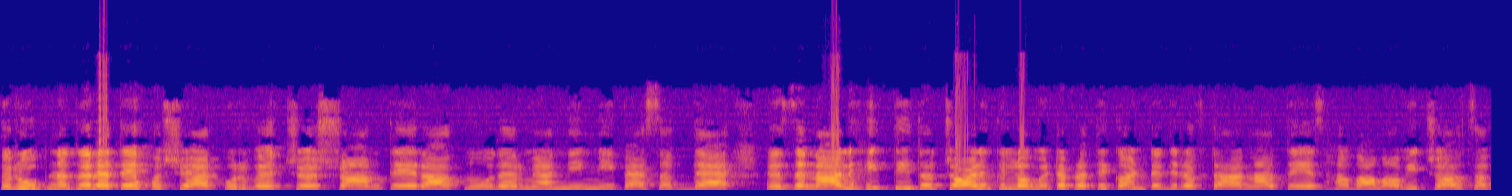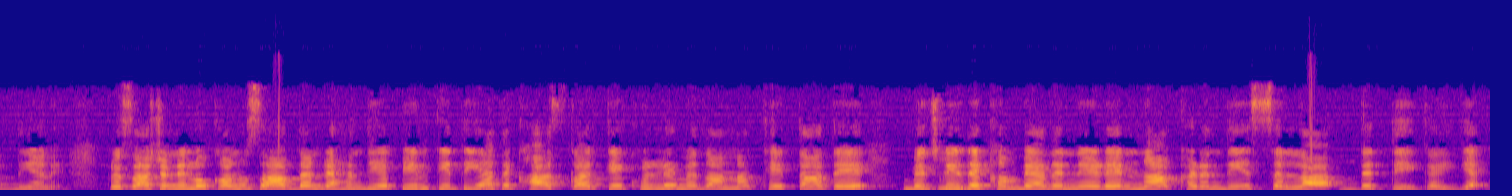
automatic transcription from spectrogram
ਰੂਪਨਗਰ ਅਤੇ ਹੁਸ਼ਿਆਰਪੁਰ ਵਿੱਚ ਸ਼ਾਮ ਤੇ ਰਾਤ ਨੂੰ ਦਰਮਿਆਨੀ ਮੀਂਹ ਪੈ ਸਕਦਾ ਹੈ। ਇਸ ਦੇ ਨਾਲ ਹੀ 30 ਤੋਂ 40 ਕਿਲੋਮੀਟਰ ਪ੍ਰਤੀ ਘੰਟੇ ਦੀ ਰਫ਼ਤਾਰ ਨਾਲ ਤੇਜ਼ ਹਵਾਵਾਂ ਵੀ ਚੱਲ ਸਕਦੀਆਂ ਨੇ। ਪ੍ਰਸ਼ਾਸਨ ਨੇ ਲੋਕਾਂ ਨੂੰ ਸਾਵਧਾਨ ਰਹਿਣ ਦੀ ਅਪੀਲ ਕੀਤੀ ਹੈ ਤੇ ਖਾਸ ਕਰਕੇ ਖੁੱਲੇ ਮੈਦਾਨਾਂ, ਖੇਤਾਂ ਅਤੇ ਬਿਜਲੀ ਦੇ ਖੰਭਿਆਂ ਦੇ ਨੇੜੇ ਨਾ ਖੜਨ ਦੀ ਸਲਾਹ ਦਿੱਤੀ ਗਈ ਹੈ।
